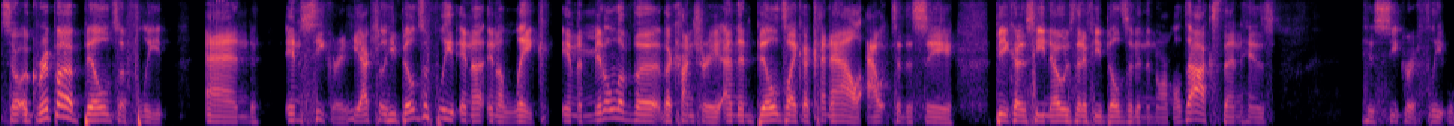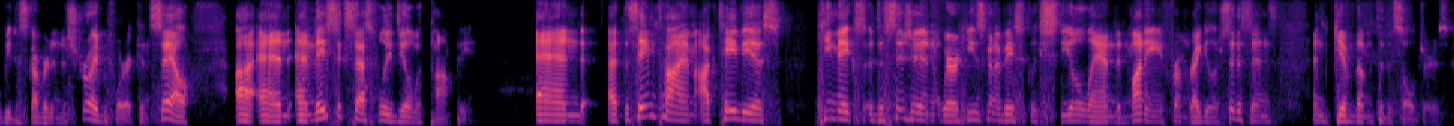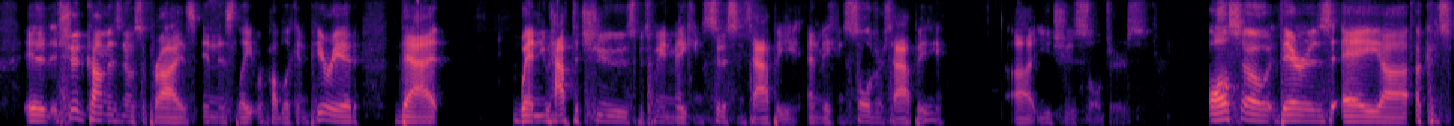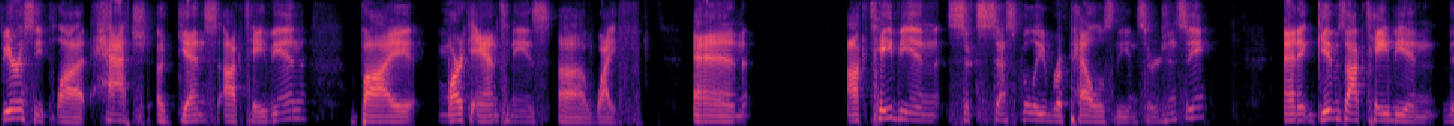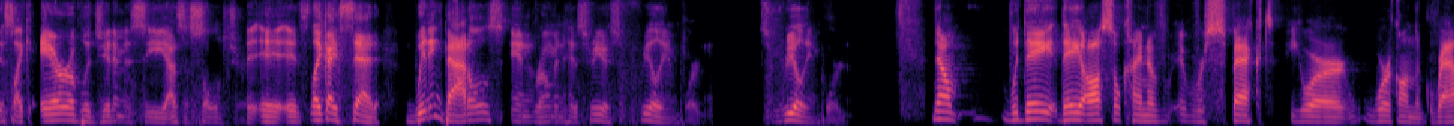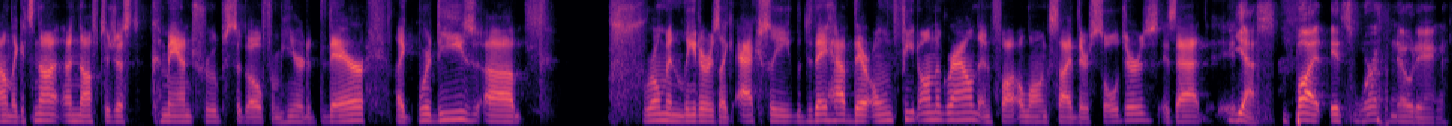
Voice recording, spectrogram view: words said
so Agrippa builds a fleet and in secret. He actually he builds a fleet in a in a lake in the middle of the the country and then builds like a canal out to the sea because he knows that if he builds it in the normal docks then his his secret fleet will be discovered and destroyed before it can sail. Uh, and and they successfully deal with Pompey. And at the same time, Octavius he makes a decision where he's going to basically steal land and money from regular citizens and give them to the soldiers. It, should come as no surprise in this late Republican period that when you have to choose between making citizens happy and making soldiers happy, uh, you choose soldiers. Also, there is a uh, a conspiracy plot hatched against Octavian by Mark Antony's uh, wife, and Octavian successfully repels the insurgency and it gives Octavian this like air of legitimacy as a soldier. It, it's like I said, winning battles in Roman history is really important. It's really important. Now, would they they also kind of respect your work on the ground? Like it's not enough to just command troops to go from here to there. Like were these uh, Roman leaders like actually do they have their own feet on the ground and fought alongside their soldiers? Is that yes? But it's worth noting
